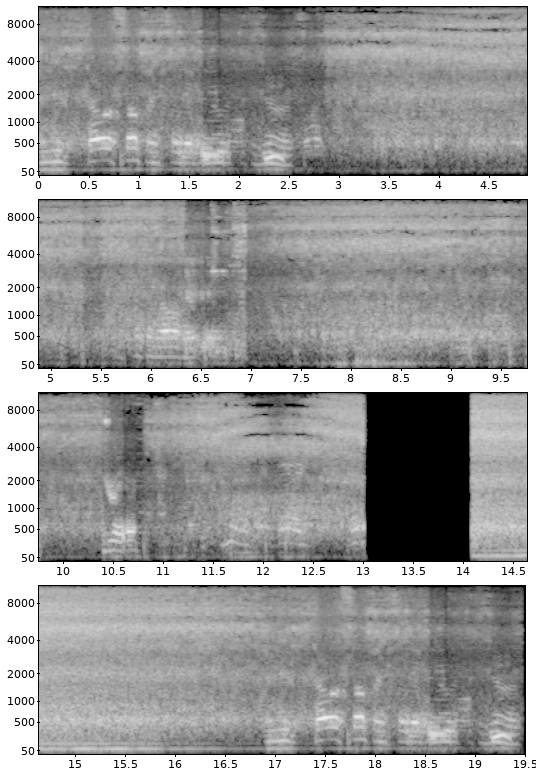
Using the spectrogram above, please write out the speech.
Can you tell us something so that we know what can Something relevant. Trader. Can you tell us something so that we know what hear us?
